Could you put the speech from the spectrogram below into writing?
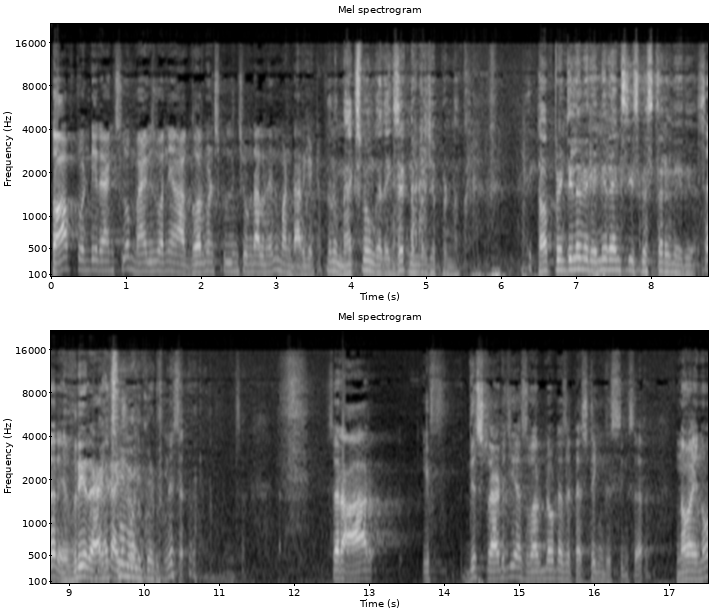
టాప్ ట్వంటీ ర్యాంక్స్లో మ్యాక్సిమం అన్ని ఆ గవర్నమెంట్ స్కూల్ నుంచి ఉండాలనేది మన టార్గెట్ మాక్సిమం కదా ఎగ్జాక్ట్ నెంబర్ చెప్పండి నాకు. టాప్ ట్వంటీలో మీరు ఎన్ని ర్యాంక్స్ తీసుకొస్తారనేది. సార్ ఎవ్రీ ర్యాంక్ అనుకోడు. Sir sir or if this strategy has worked out as a testing this thing sir now I know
